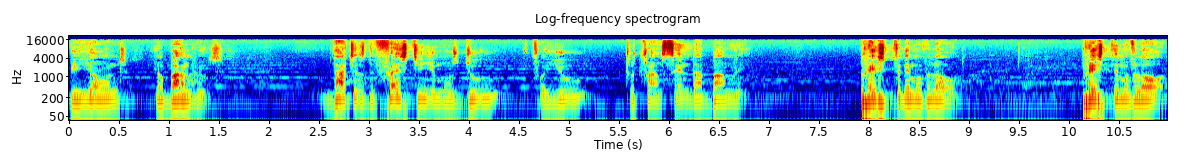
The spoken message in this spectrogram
beyond your boundaries. That is the first thing you must do for you to transcend that boundary. Praise the name of the Lord. Praise the name of the Lord.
